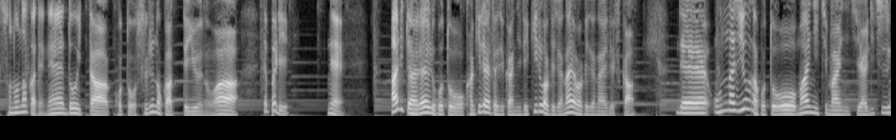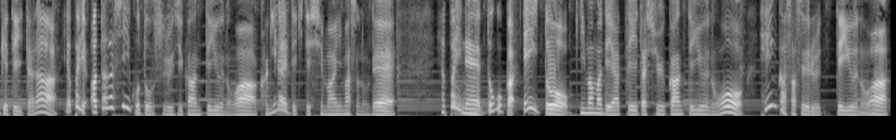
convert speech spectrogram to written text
その中でね、どういったことをするのかっていうのは、やっぱりね、ありとあらゆることを限られた時間にできるわけじゃないわけじゃないですか。で、同じようなことを毎日毎日やり続けていたら、やっぱり新しいことをする時間っていうのは限られてきてしまいますので、やっぱりね、どこかえいと今までやっていた習慣っていうのを変化させるっていうのは、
